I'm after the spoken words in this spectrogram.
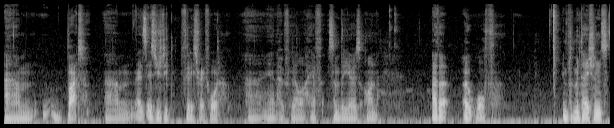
Um, but um, it's, it's, usually fairly straightforward, uh, and hopefully I'll have some videos on other OAuth implementations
